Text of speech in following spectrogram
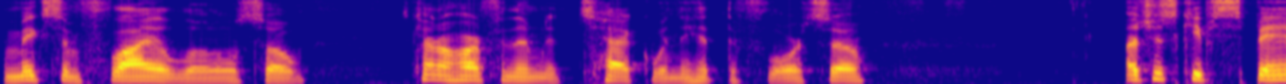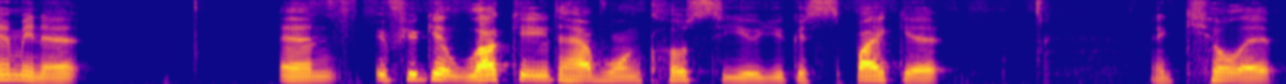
It makes them fly a little, so it's kinda hard for them to tech when they hit the floor. So I just keep spamming it. And if you get lucky to have one close to you, you could spike it and kill it.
